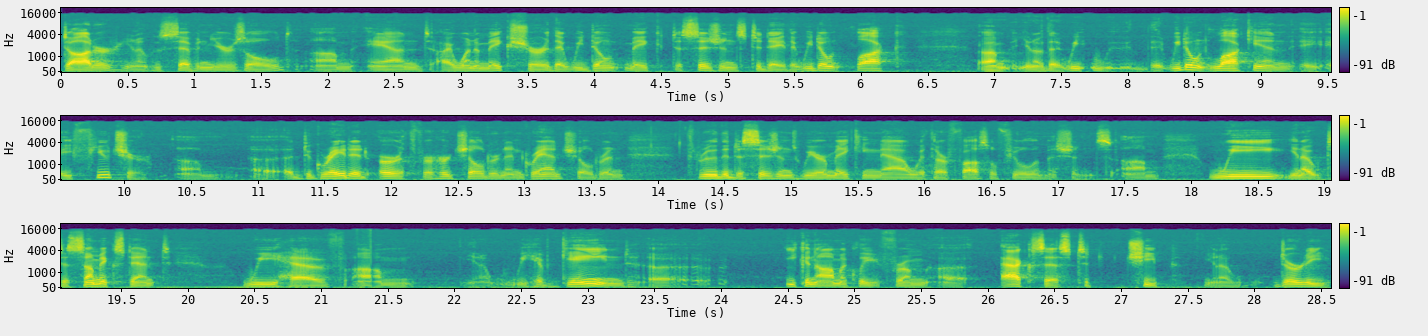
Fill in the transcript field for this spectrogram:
daughter, you know, who's seven years old, um, and I want to make sure that we don't make decisions today, that we don't lock, um, you know, that we, we, that we don't lock in a, a future, um, a degraded Earth for her children and grandchildren through the decisions we are making now with our fossil fuel emissions. Um, we, you know, to some extent, we have, um, you know, we have gained uh, economically from uh, access to cheap, you know, dirty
